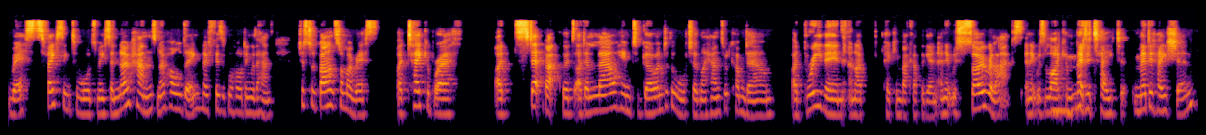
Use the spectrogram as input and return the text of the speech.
wrists facing towards me so no hands no holding no physical holding with the hands just balanced on my wrist. I'd take a breath. I'd step backwards. I'd allow him to go under the water. My hands would come down. I'd breathe in and I'd pick him back up again. And it was so relaxed and it was like mm. a meditate meditation.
